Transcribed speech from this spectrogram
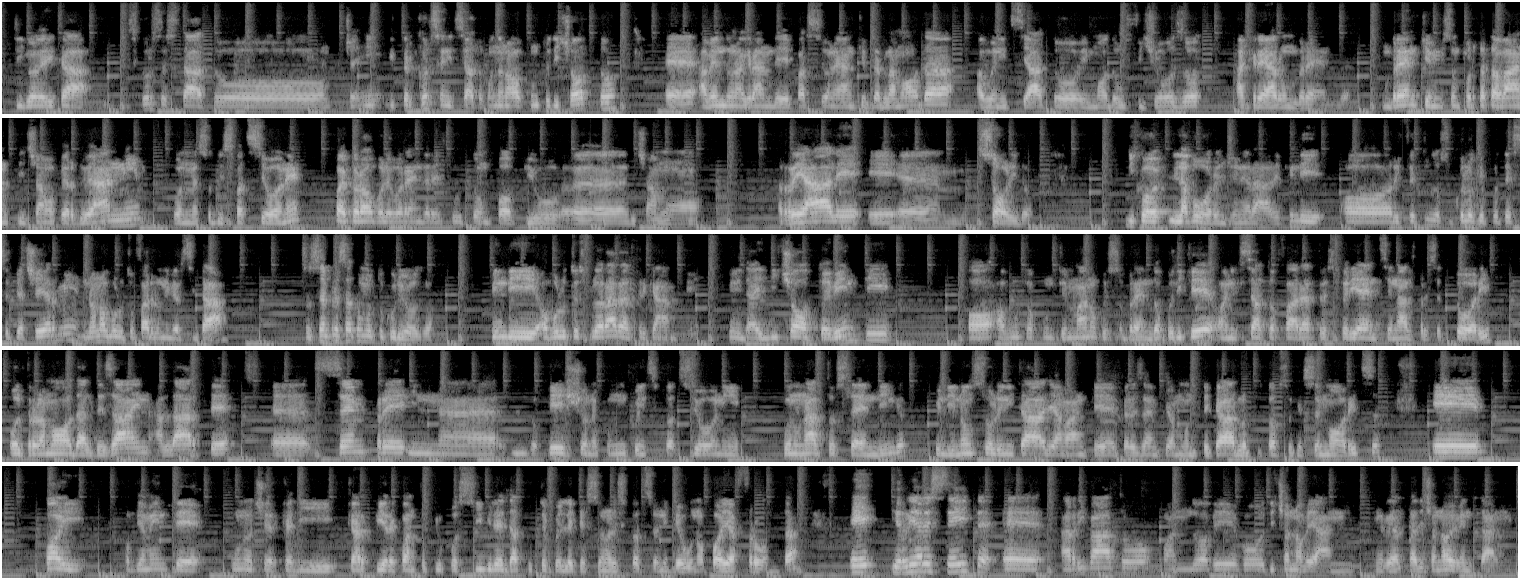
ti dico la verità, il discorso è stato, cioè il percorso è iniziato quando avevo appunto 18 eh, avendo una grande passione anche per la moda, avevo iniziato in modo ufficioso a creare un brand. Un brand che mi sono portato avanti, diciamo, per due anni con soddisfazione. Poi però volevo rendere il tutto un po' più, eh, diciamo, reale e eh, solido. Dico il lavoro in generale, quindi ho riflettuto su quello che potesse piacermi, non ho voluto fare l'università, sono sempre stato molto curioso quindi ho voluto esplorare altri campi, quindi dai 18 ai 20 ho avuto appunto in mano questo brand, dopodiché ho iniziato a fare altre esperienze in altri settori, oltre alla moda, al design, all'arte, eh, sempre in, eh, location e comunque in situazioni con un alto standing, quindi non solo in Italia ma anche per esempio a Monte Carlo piuttosto che St. Moritz e poi ovviamente uno cerca di carpire quanto più possibile da tutte quelle che sono le situazioni che uno poi affronta. E il real estate è arrivato quando avevo 19 anni, in realtà 19-20 anni.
